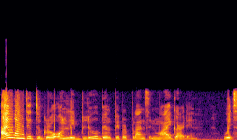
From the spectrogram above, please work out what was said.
I wanted to grow only blue bell pepper plants in my garden. Which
